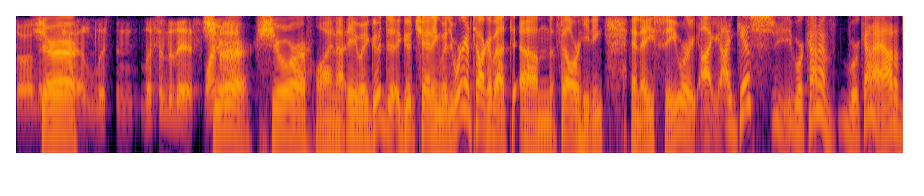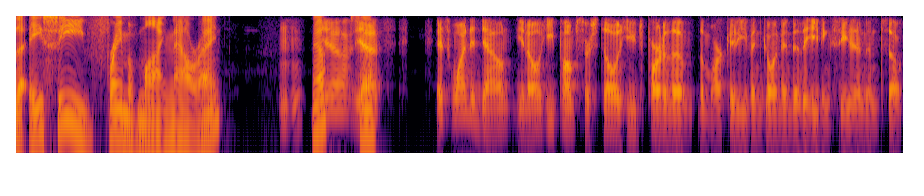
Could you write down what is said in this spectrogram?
son. Sure. And, uh, listen, listen to this. Why sure, not? sure. Why not? Anyway, good, good chatting with you. We're going to talk about um, Feller heating and AC. Where I, I guess we're kind of we're kind of out of the AC frame of mind now, right? Yeah, yeah, so, yeah. It's, it's winding down. You know, heat pumps are still a huge part of the the market, even going into the heating season. And so,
